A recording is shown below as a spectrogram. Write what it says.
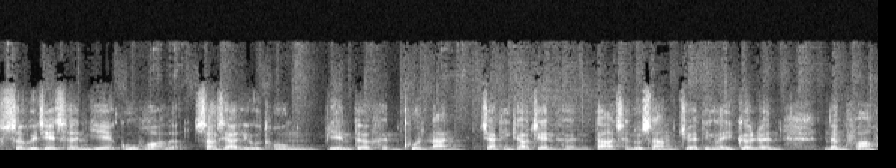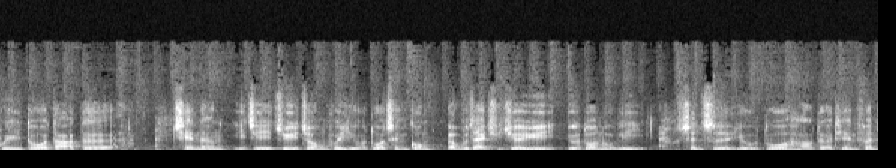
社会阶层也固化了，上下流通变得很困难。家庭条件很大程度上决定了一个人能发挥多大的潜能，以及最终会有多成功，而不再取决于有多努力，甚至有多好的天分。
